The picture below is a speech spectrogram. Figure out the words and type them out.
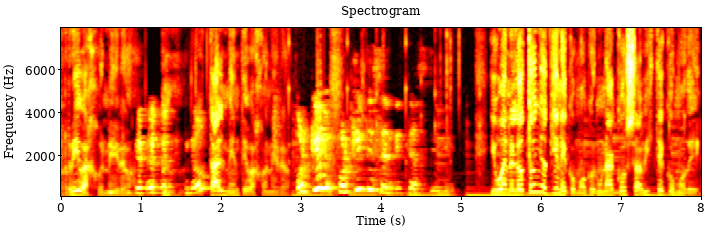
Re, bajonero. Totalmente bajonero. ¿Por qué, ¿Por qué te sentiste así? Y bueno, el otoño tiene como con una cosa, viste, como de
